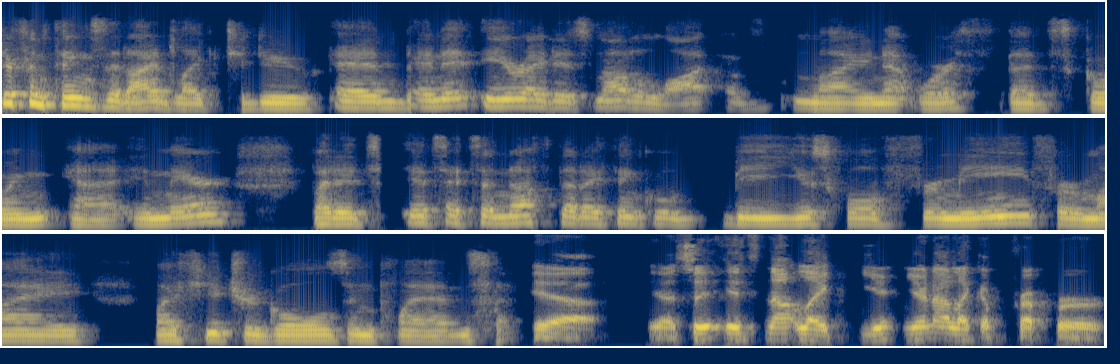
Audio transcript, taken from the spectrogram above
different things that I'd like to do. And and it, you're right, it's not a lot of my net worth that's going uh, in there, but it's it's it's enough that I think will be useful for me for my my future goals and plans. Yeah, yeah. So it's not like you're not like a prepper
